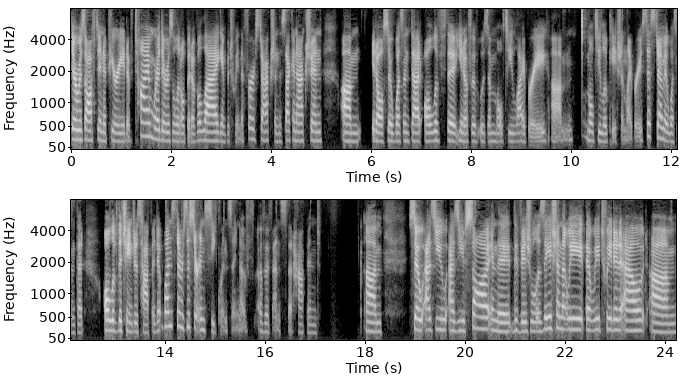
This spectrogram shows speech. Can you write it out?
there was often a period of time where there was a little bit of a lag in between the first action, the second action. Um, it also wasn't that all of the, you know, if it was a multi-library um, multi-location library system. It wasn't that all of the changes happened at once. There was a certain sequencing of, of events that happened. Um, so as you as you saw in the the visualization that we that we tweeted out, um,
